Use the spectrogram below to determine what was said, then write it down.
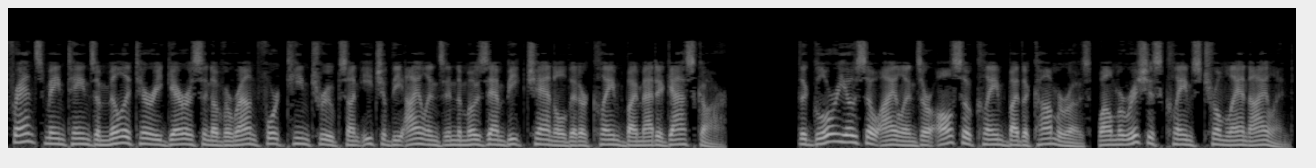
France maintains a military garrison of around 14 troops on each of the islands in the Mozambique Channel that are claimed by Madagascar. The Glorioso Islands are also claimed by the Comoros, while Mauritius claims Tromelin Island.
